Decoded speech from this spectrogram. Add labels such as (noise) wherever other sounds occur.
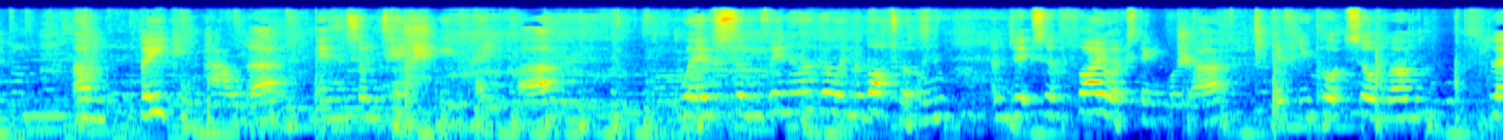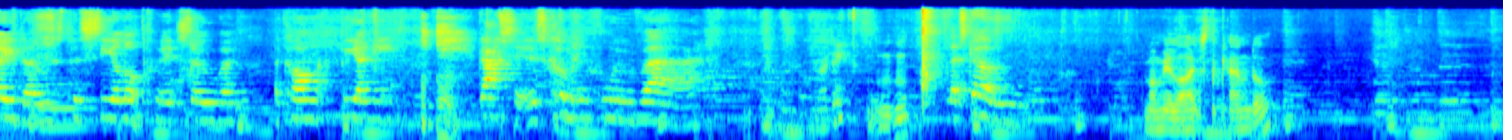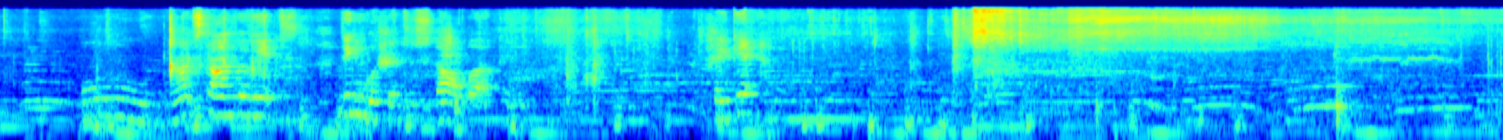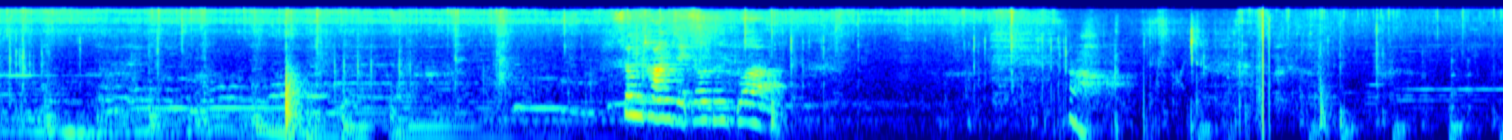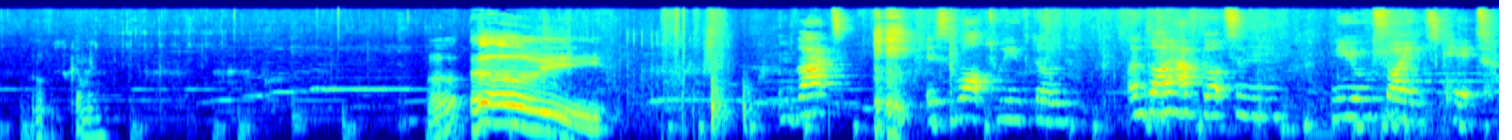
with some vinegar in the bottom and it's a fire extinguisher if you put some um, Play-Doh to seal up it so that there can't be any (coughs) gases coming through there. Ready? Mhm. Let's go. Mummy lights the candle. Ooh, now it's time for the extinguisher to start working. Sometimes it doesn't work. Oh, it's coming. Oh, oi! And that is what we've done. And I have got some new science kit.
